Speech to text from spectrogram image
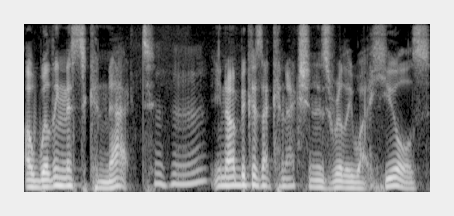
a willingness to connect Mm-hmm. you know because that connection is really what heals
